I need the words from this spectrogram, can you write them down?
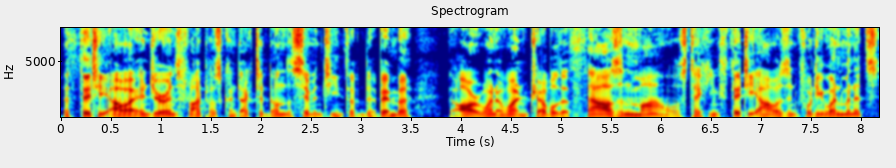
a 30 hour endurance flight was conducted on the 17th of November. The R101 traveled a thousand miles, taking 30 hours and 41 minutes,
